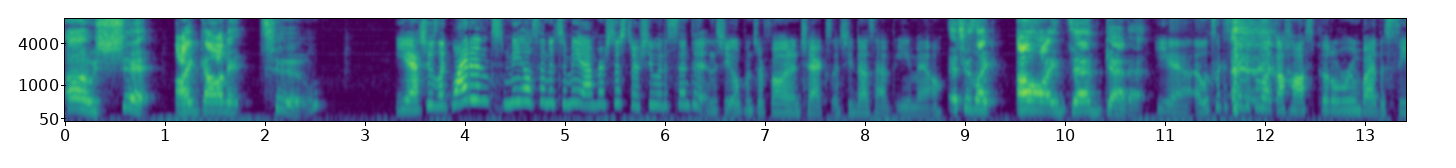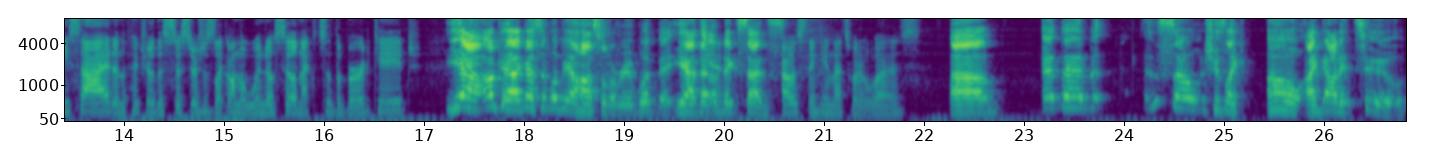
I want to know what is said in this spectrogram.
oh shit, I got it too. Yeah, she was like, why didn't Miho send it to me? I'm her sister. She would have sent it. And she opens her phone and checks, and she does have the email. And she's like, oh, I did get it. Yeah, it looks like it's taken from like a hospital room by the seaside, and the picture of the sisters is like on the windowsill next to the bird cage. Yeah, okay, I guess it would be a hospital room, wouldn't it? Yeah, that Yeah. would make sense. I was thinking that's what it was. Um, and then so she's like, "Oh, I got it too,"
